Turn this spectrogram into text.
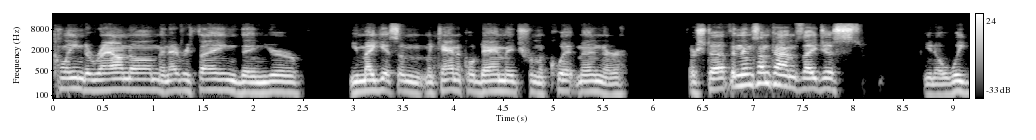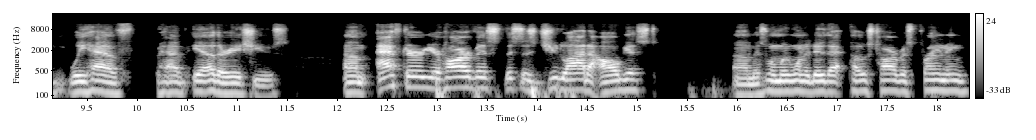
cleaned around them and everything, then you're you may get some mechanical damage from equipment or or stuff. And then sometimes they just, you know, we we have have other issues. Um, after your harvest, this is July to August, um, is when we want to do that post-harvest pruning.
